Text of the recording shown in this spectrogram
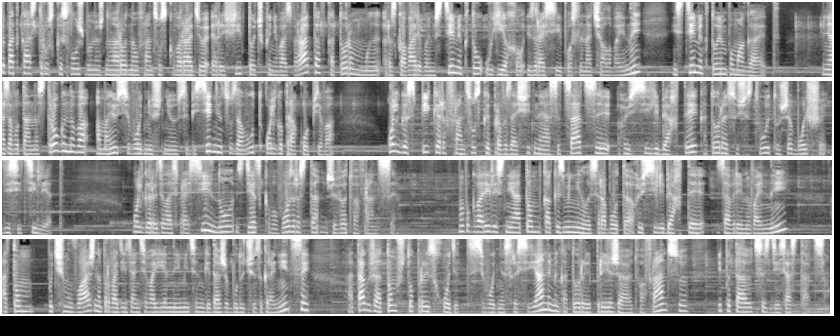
Это подкаст русской службы международного французского радио РФИ «Точка невозврата», в котором мы разговариваем с теми, кто уехал из России после начала войны, и с теми, кто им помогает. Меня зовут Анна Строганова, а мою сегодняшнюю собеседницу зовут Ольга Прокопьева. Ольга – спикер французской правозащитной ассоциации «Руси Либерте», которая существует уже больше 10 лет – Ольга родилась в России, но с детского возраста живет во Франции. Мы поговорили с ней о том, как изменилась работа Руси Либерте за время войны, о том, почему важно проводить антивоенные митинги, даже будучи за границей, а также о том, что происходит сегодня с россиянами, которые приезжают во Францию и пытаются здесь остаться.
